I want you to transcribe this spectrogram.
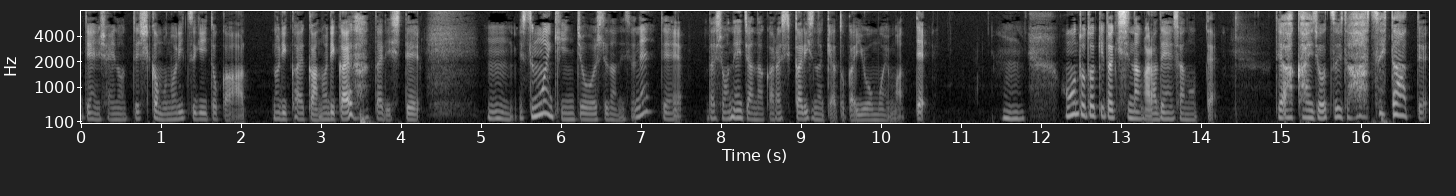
電車に乗って、しかも乗り継ぎとか、乗り換えか乗り換えがあったりして、うん、すごい緊張してたんですよね。で、私お姉ちゃんだからしっかりしなきゃとかいう思いもあって、うん、ほんとドキドキしながら電車乗って、で、あ、会場着いた、あ、着いたって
